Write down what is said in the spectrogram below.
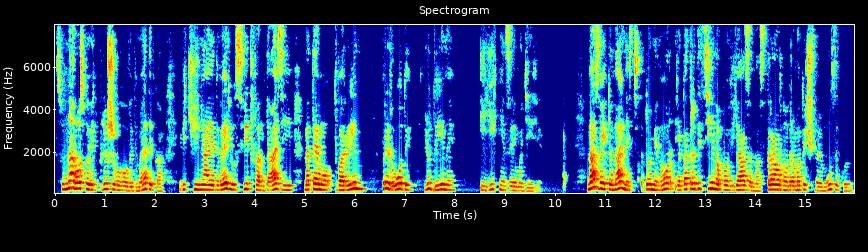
Сумна розповідь плюшевого ведмедика відчиняє двері у світ фантазії на тему тварин, природи, людини і їхньої взаємодії. Назва і тональність до мінор, яка традиційно пов'язана з траурно-драматичною музикою,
